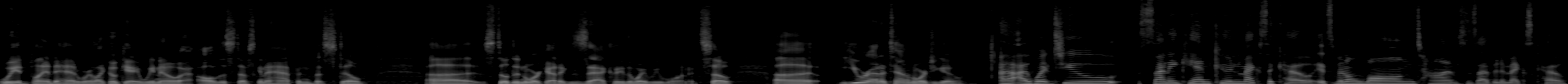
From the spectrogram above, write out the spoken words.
we had planned ahead. We're like, okay, we know all this stuff's going to happen, but still, uh, still didn't work out exactly the way we wanted. So, uh, you were out of town. Where'd you go? Uh, I went to sunny Cancun, Mexico. It's been a long time since I've been to Mexico,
